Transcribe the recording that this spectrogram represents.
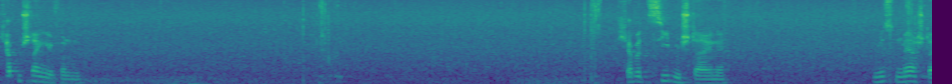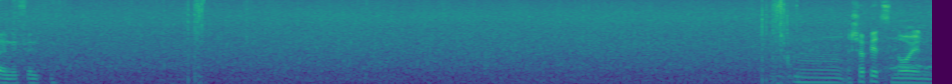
Ich habe einen Stein gefunden. Ich habe jetzt sieben Steine. Wir müssen mehr Steine finden. Ich habe jetzt neun.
